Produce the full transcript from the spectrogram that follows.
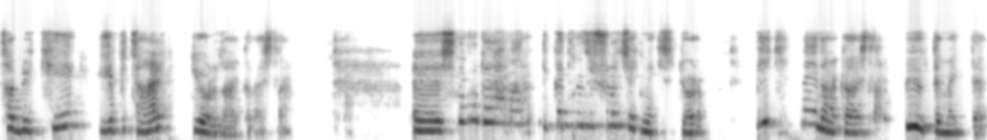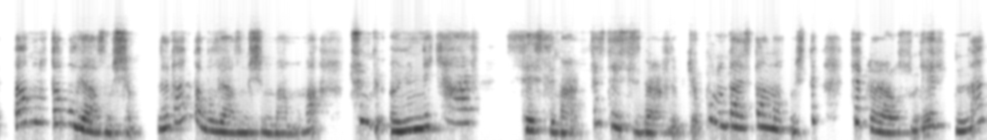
Tabii ki Jüpiter diyoruz arkadaşlar. Ee, şimdi burada hemen dikkatinizi şuna çekmek istiyorum. Big neydi arkadaşlar? Büyük demekti. Ben bunu double yazmışım. Neden double yazmışım ben buna? Çünkü önündeki harf sesli bir harf ve sessiz bir harfle bitiyor. Bunu derste anlatmıştık. Tekrar olsun diye üstünden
